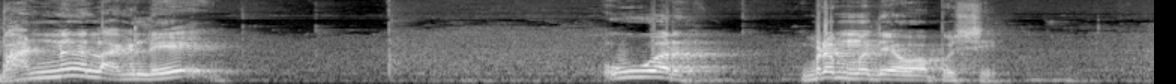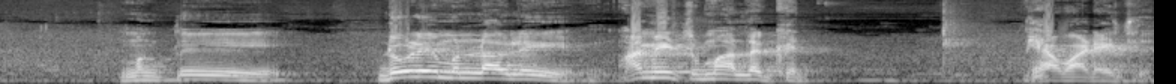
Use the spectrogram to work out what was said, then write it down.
भांडणं लागले. वर ब्रह्मदेवापाशी. मग ते डोळे म्हणू लागले आम्हीच मालक आहेत. ह्या वाड्याचे.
